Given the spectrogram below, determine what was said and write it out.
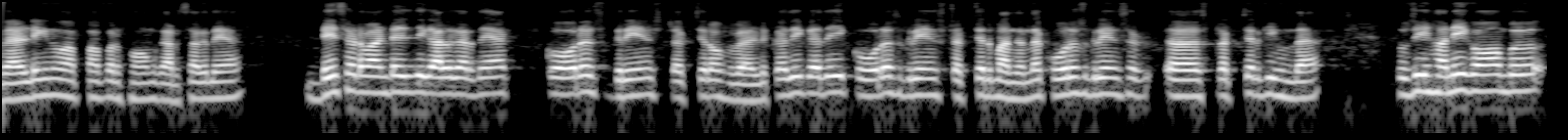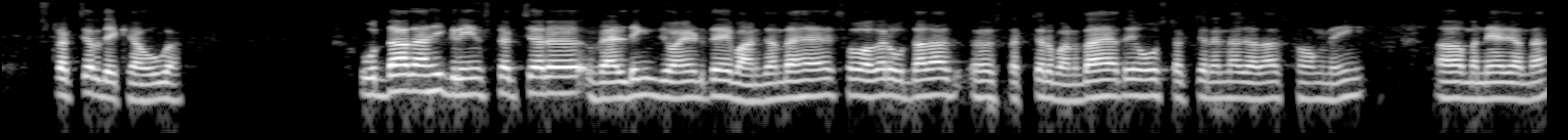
ਵੈਲਡਿੰਗ ਨੂੰ ਆਪਾਂ ਪਰਫਾਰਮ ਕਰ ਸਕਦੇ ਹਾਂ। ਡਿਸਐਡਵਾਂਟੇਜ ਦੀ ਗੱਲ ਕਰਦੇ ਹਾਂ coarse grain structure of weld ਕਦੀ ਕਦੀ ਕੋਰਸ ਗ੍ਰੇਨ ਸਟਰਕਚਰ ਬਣ ਜਾਂਦਾ। ਕੋਰਸ ਗ੍ਰੇਨ ਸਟਰਕਚਰ ਕੀ ਹੁੰਦਾ? ਤੁਸੀਂ ਹਨੀਕੌਂਬ ਸਟਰਕਚਰ ਦੇਖਿਆ ਹੋਊਗਾ। ਉਦਾਂ ਦਾ ਹੀ ਗ੍ਰੇਨ ਸਟਰਕਚਰ ਵੈਲਡਿੰਗ ਜੁਆਇੰਟ ਤੇ ਬਣ ਜਾਂਦਾ ਹੈ। ਸੋ ਅਗਰ ਉਦਾਂ ਦਾ ਸਟਰਕਚਰ ਬਣਦਾ ਹੈ, ਤੇ ਉਹ ਸਟਰਕਚਰ ਇੰਨਾ ਜ਼ਿਆਦਾ ਸਟਰੋਂਗ ਨਹੀਂ ਮੰਨਿਆ ਜਾਂਦਾ।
